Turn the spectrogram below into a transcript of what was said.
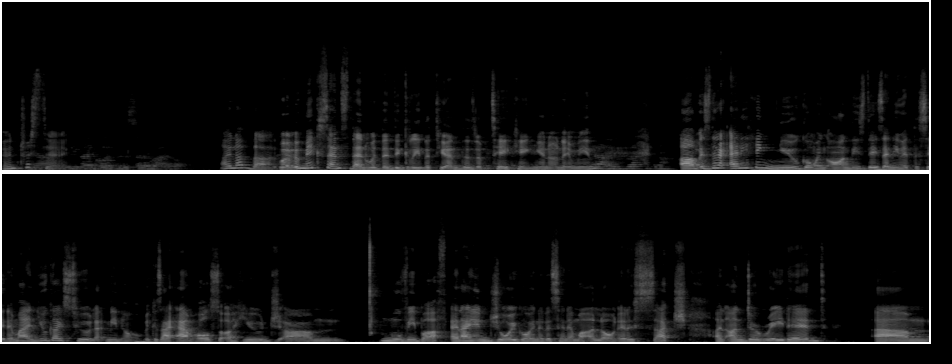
Mhm. interesting. Yeah, we like going to the cinema a lot. I love that. Well, it makes sense then with the degree that you ended up taking. You know what I mean? Yeah, exactly. Um, is there anything new going on these days anyway at the cinema? And you guys too, let me know because I am also a huge um movie buff and I enjoy going to the cinema alone. It is such an underrated um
